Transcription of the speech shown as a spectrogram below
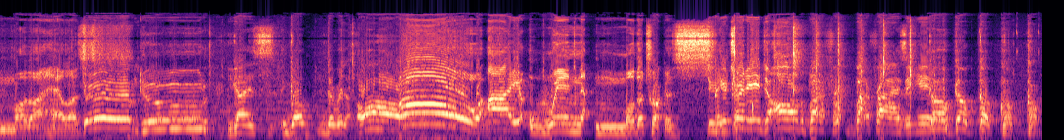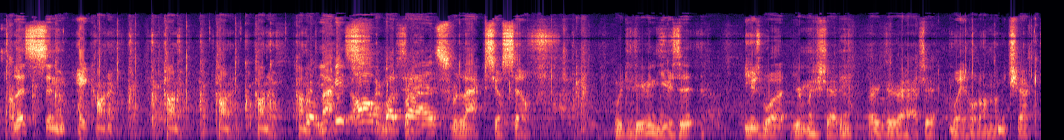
mother hellas. Damn, dude. You guys go. There was. Oh. Oh, I win, mother truckers. Dude, you're turning into all the butterf- butterflies again. Go, go, go, go, go, go. Listen, hey Connor, Connor, Connor, Connor, Connor, Bro, you're relax. getting all the butterflies. Relax yourself. Wait, did you even use it? Use what? Your machete or your hatchet? Wait, hold on. Let me check.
